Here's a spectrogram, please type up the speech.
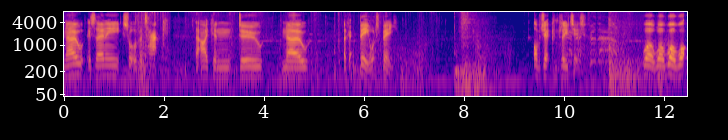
No? Is there any sort of attack that I can do? No. Okay, B. What's B? Object completed. Whoa, whoa, whoa, what?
